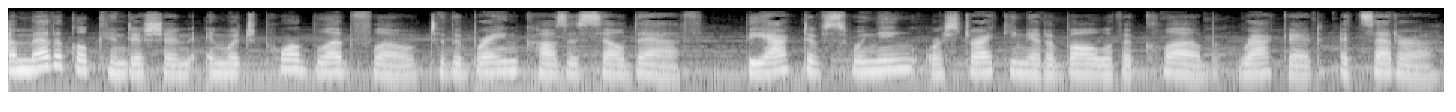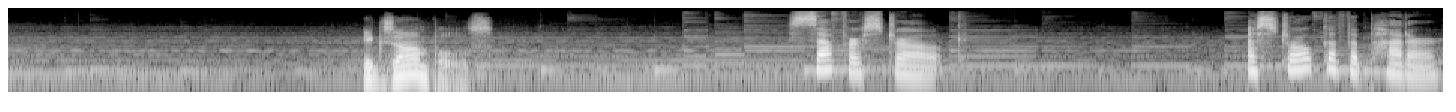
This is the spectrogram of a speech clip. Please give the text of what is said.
A medical condition in which poor blood flow to the brain causes cell death, the act of swinging or striking at a ball with a club, racket, etc. Examples Suffer stroke. A stroke of the putter.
